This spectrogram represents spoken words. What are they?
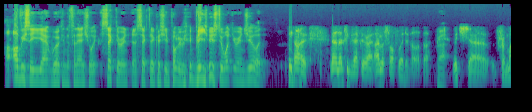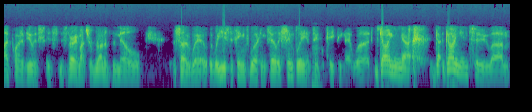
Obviously, you don't work in the financial sector uh, sector because you'd probably be used to what you endured. No, no, that's exactly right. I'm a software developer, Right. which, uh, from my point of view, is, is, is very much a run of the mill. So we're, we're used to things working fairly simply and people keeping their word. Going, uh, go- going into, um,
